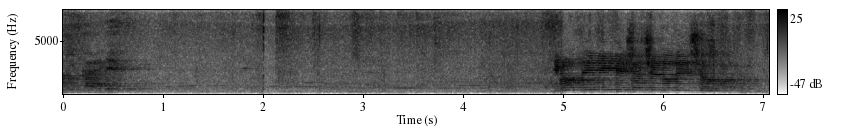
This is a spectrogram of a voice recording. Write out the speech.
のり会です。今に停車中の電車は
